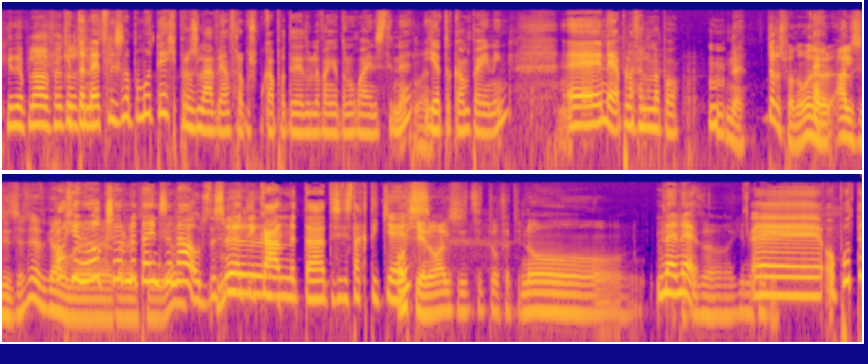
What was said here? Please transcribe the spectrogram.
Μμμ. Και είναι απλά φέτο. Και το Netflix να πούμε ότι έχει προσλάβει ανθρώπους που κάποτε δούλευαν για τον Weinstein ε, Ναι. για το campaigning. Ε, ναι, απλά θέλω να πω. Μμ. Ναι, τέλος πάντων, whatever. άλλη συζήτηση. αυτή, δεν την κάνουμε Όχι, εννοώ ξέρουν τα ins παρεξηγία. and outs. Δεν σημαίνει Ναι, ότι ναι, ναι. κάνουν τα, τις ίδιες τακτικές. Όχι, εννοώ άλλη συζήτηση το φετινό. Ναι, ναι. τι θα γίνει φέτος. Ε, οπότε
